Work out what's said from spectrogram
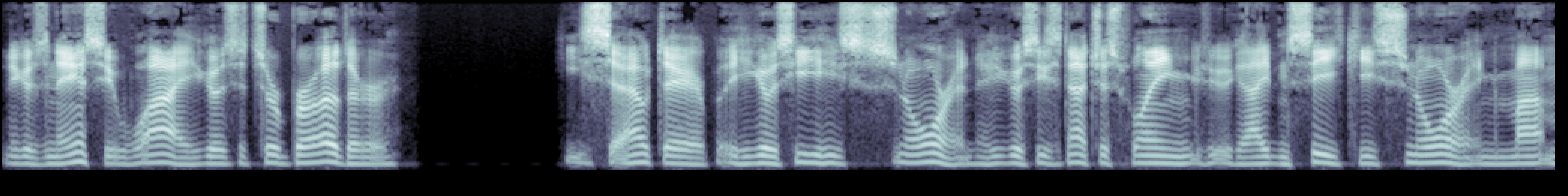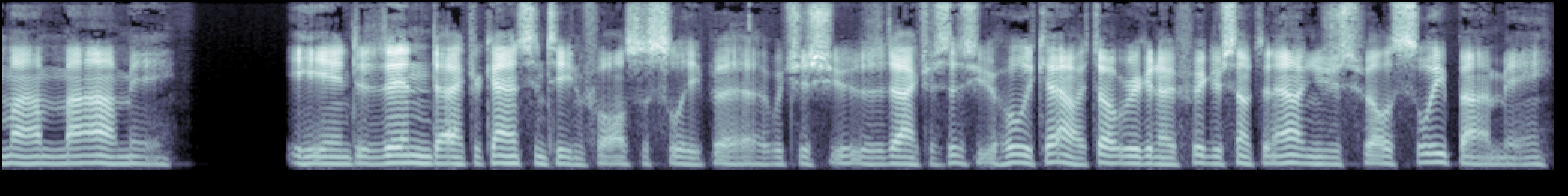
And he goes, Nancy, why? He goes, it's her brother he's out there, but he goes, he, he's snoring. He goes, he's not just playing hide and seek, he's snoring, ma, ma, mommy. And then Dr. Constantine falls asleep, uh, which is, the doctor says, holy cow, I thought we were going to figure something out and you just fell asleep on me.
